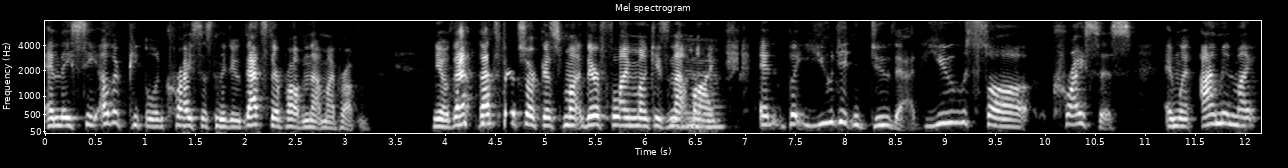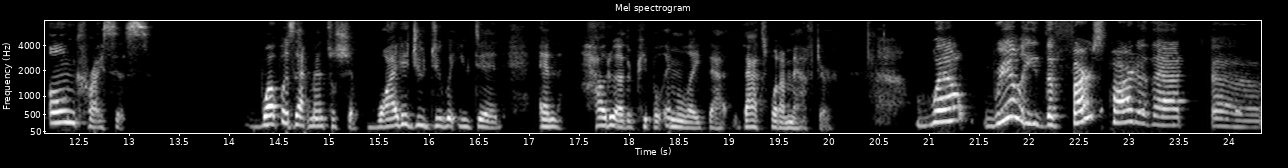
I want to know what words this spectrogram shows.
and they see other people in crisis and they do, that's their problem, not my problem. You know, that that's their circus, my, their flying monkeys, not mine. And but you didn't do that. You saw crisis and when I'm in my own crisis. What was that mental shift? Why did you do what you did? And how do other people emulate that? That's what I'm after. Well, really, the first part of that uh,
